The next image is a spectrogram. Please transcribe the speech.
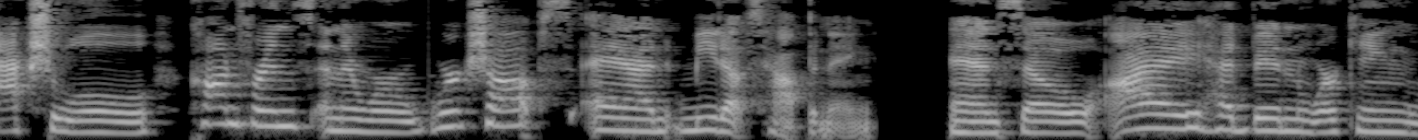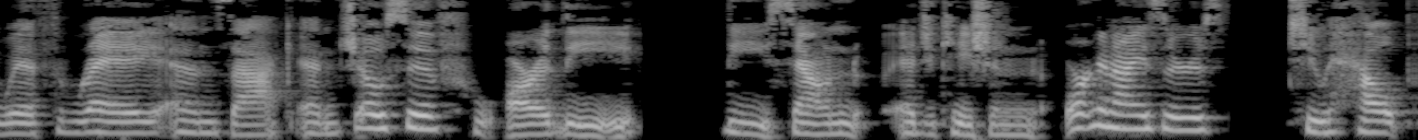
actual conference and there were workshops and meetups happening. And so I had been working with Ray and Zach and Joseph, who are the, the sound education organizers to help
